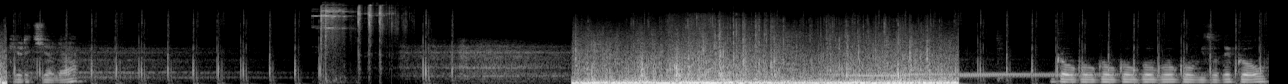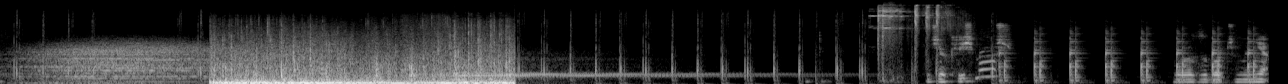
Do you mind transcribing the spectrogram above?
Ja pierdzielę. Go, go, go, go, go, go, go, widzowie, go. Uciekliśmy już? Zaraz zobaczymy. Nie.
